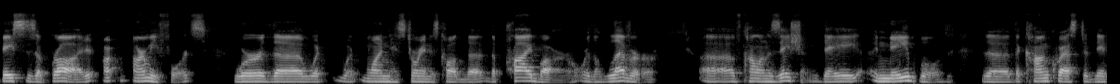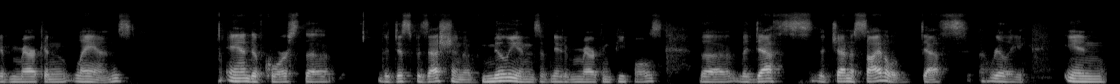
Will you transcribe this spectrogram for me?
bases abroad, army forts, were the what, what one historian has called the, the pry bar or the lever uh, of colonization. They enabled the, the conquest of Native American lands and of course the the dispossession of millions of Native American peoples, the, the deaths, the genocidal deaths, really, in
